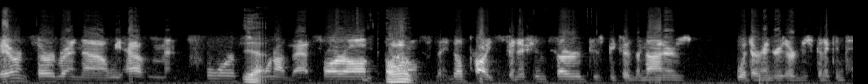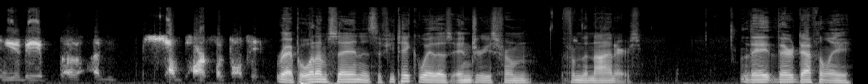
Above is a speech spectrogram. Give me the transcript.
They're in third right now. We have them in fourth. Yeah. So we're not that far off. But I Oh. don't think they'll probably finish in third just because the Niners, with their injuries, are just going to continue to be a, a subpar football team. Right, but what I'm saying is if you take away those injuries from from the Niners, they they're definitely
